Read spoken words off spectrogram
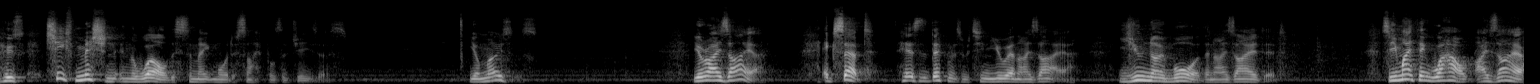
whose chief mission in the world is to make more disciples of Jesus. You're Moses. You're Isaiah. Except, here's the difference between you and Isaiah you know more than Isaiah did. So you might think, wow, Isaiah,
